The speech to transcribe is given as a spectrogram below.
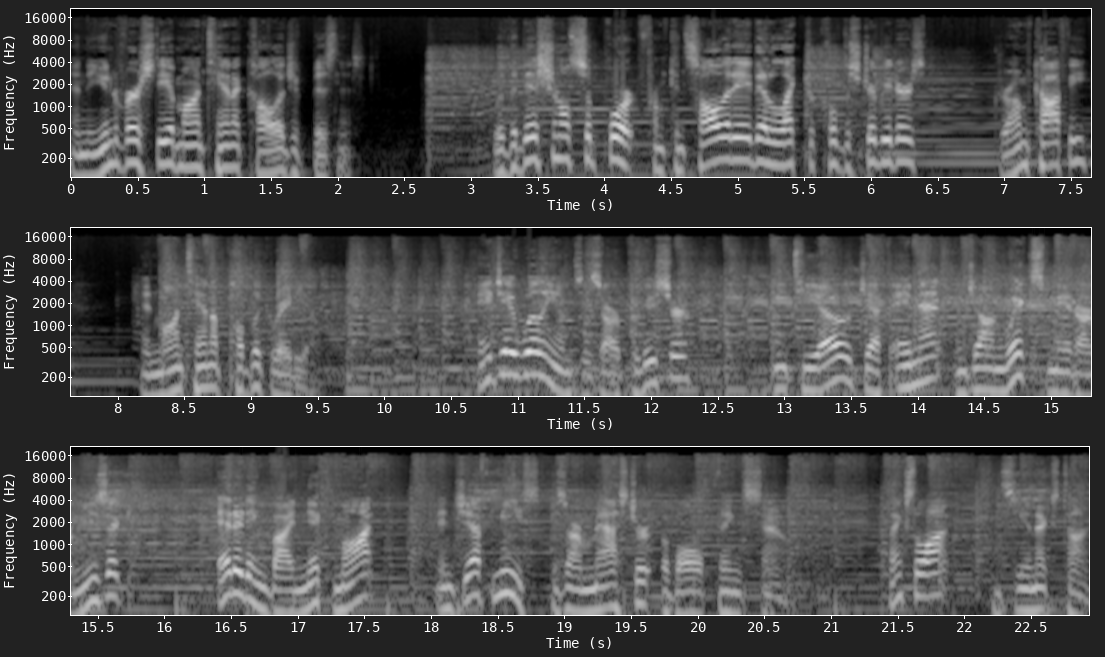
and the University of Montana College of Business. With additional support from Consolidated Electrical Distributors, Drum Coffee, and Montana Public Radio. AJ Williams is our producer. VTO, Jeff Ament, and John Wicks made our music. Editing by Nick Mott. And Jeff Meese is our master of all things sound. Thanks a lot, and see you next time.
